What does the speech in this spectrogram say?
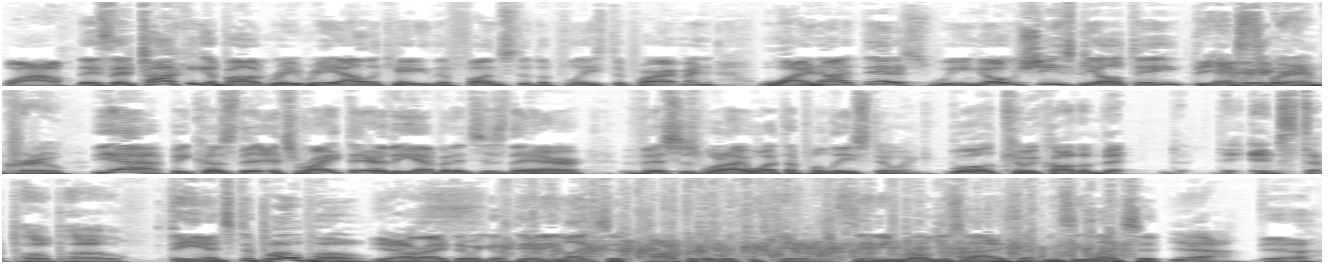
Wow. They said talking about re- reallocating the funds to the police department. Why not this? We know she's guilty. the Everybody- Instagram crew. Yeah, because the, it's right there. The evidence is there. This is what I want the police doing. Well, can we call them the the Insta Popo? The Insta Popo. Yes. All right, there we go. Danny likes it. Popular with the kids. Danny rolled his eyes. That means he likes it. Yeah. Yeah.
